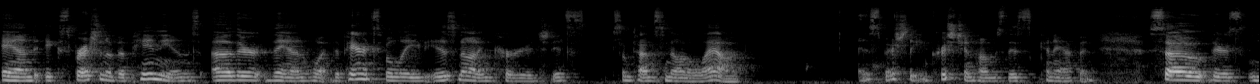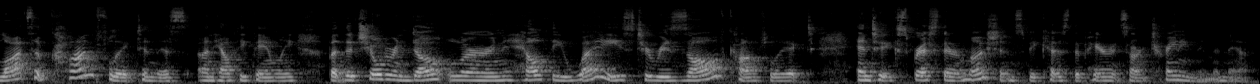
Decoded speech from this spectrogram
And expression of opinions other than what the parents believe is not encouraged. It's sometimes not allowed. Especially in Christian homes, this can happen. So there's lots of conflict in this unhealthy family, but the children don't learn healthy ways to resolve conflict and to express their emotions because the parents aren't training them in that.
